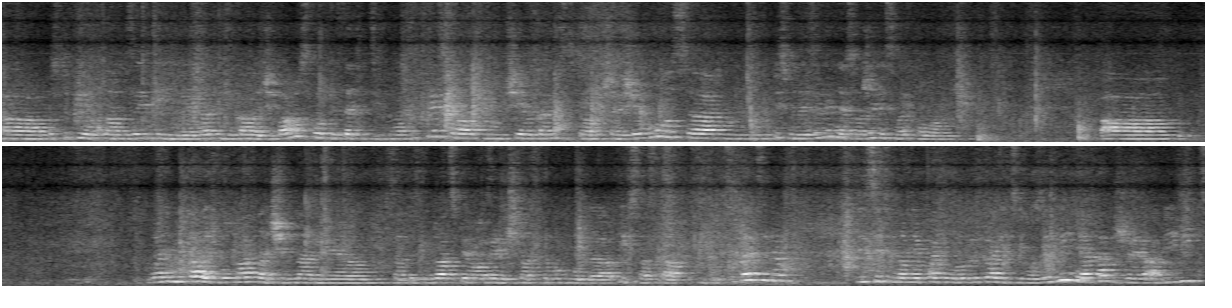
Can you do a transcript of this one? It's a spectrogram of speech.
а, поступило к нам заявление Владимира Николаевича Боровского, представителя технического члена комиссии правом решающего голоса, письменное заявление о сложении своих полномочий. Владимир Николаевич был назначен нами, соответственно, 21 апреля 2016 года и в состав и председателя. Действительно, нам необходимо удовлетворить его заявление, а также объявить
